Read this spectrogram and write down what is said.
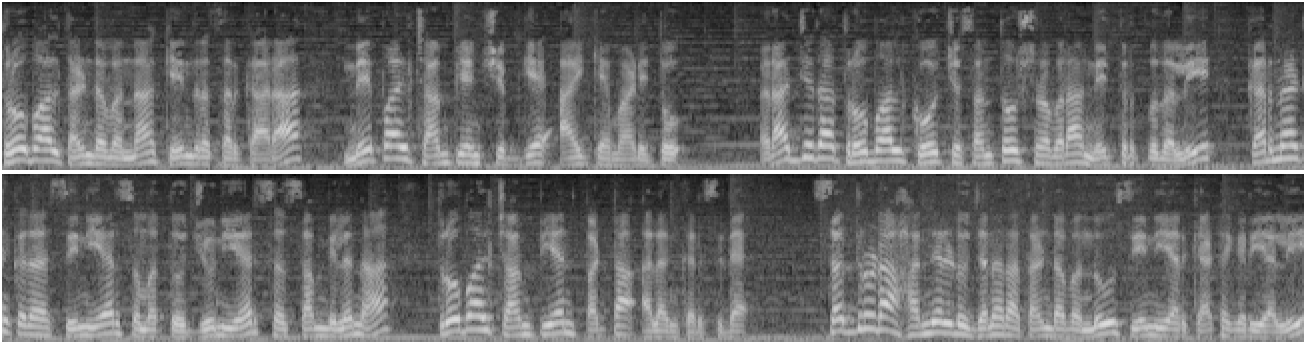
ಥ್ರೋಬಾಲ್ ತಂಡವನ್ನ ಕೇಂದ್ರ ಸರ್ಕಾರ ನೇಪಾಳ್ ಚಾಂಪಿಯನ್ಶಿಪ್ಗೆ ಆಯ್ಕೆ ಮಾಡಿತು. ರಾಜ್ಯದ ಥ್ರೋಬಾಲ್ ಕೋಚ್ ಸಂತೋಷ್ ರವರ ನೇತೃತ್ವದಲ್ಲಿ ಕರ್ನಾಟಕದ ಸೀನಿಯರ್ಸ್ ಮತ್ತು ಜೂನಿಯರ್ಸ್ ಸಮ್ಮಿಲನ ಥ್ರೋಬಾಲ್ ಚಾಂಪಿಯನ್ ಪಟ್ಟ ಅಲಂಕರಿಸಿದೆ. ಸದೃಢ ಹನ್ನೆರಡು ಜನರ ತಂಡವನ್ನು ಸೀನಿಯರ್ ಕ್ಯಾಟಗರಿಯಲ್ಲಿ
